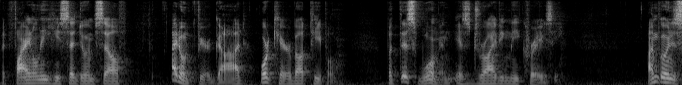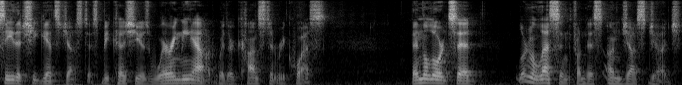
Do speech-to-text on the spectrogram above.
But finally he said to himself, I don't fear God or care about people, but this woman is driving me crazy. I'm going to see that she gets justice because she is wearing me out with her constant requests. Then the Lord said, Learn a lesson from this unjust judge.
